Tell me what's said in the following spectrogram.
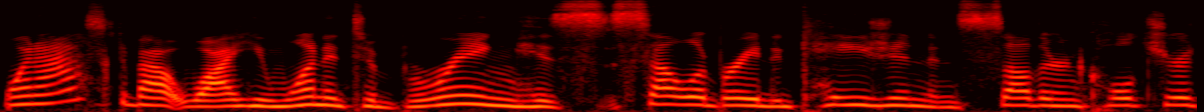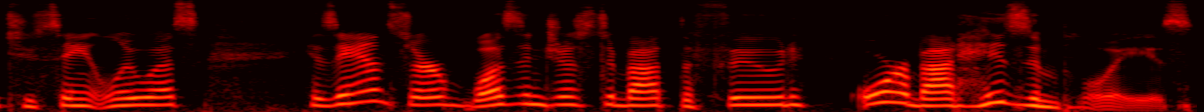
When asked about why he wanted to bring his celebrated Cajun and Southern culture to St. Louis, his answer wasn't just about the food or about his employees.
